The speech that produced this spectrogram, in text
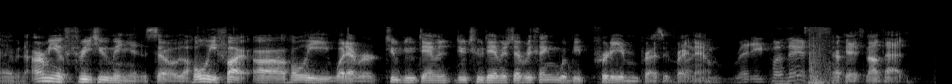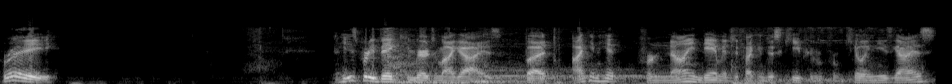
I have an army of three two minions, so the holy fire, uh, holy whatever, two do damage, do two damage to everything would be pretty impressive right now. Ready for this? Okay, it's not that. Hooray! He's pretty big compared to my guys, but I can hit for 9 damage if I can just keep him from killing these guys.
